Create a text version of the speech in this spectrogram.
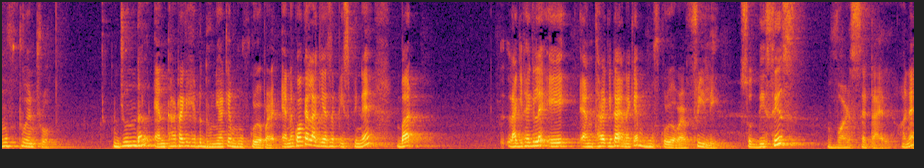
move to and fro যোনডাল এণ্টাৰ থাকে সেইটো ধুনীয়াকৈ মুভ কৰিব পাৰে। এনেকুৱাকৈ লাগি আছে পিছপিনে বাট লাগি থাকিলে এই এন্থাৰকেইটা এনেকৈ মুভ কৰিব পাৰে freely so' this is versatile হয়নে?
